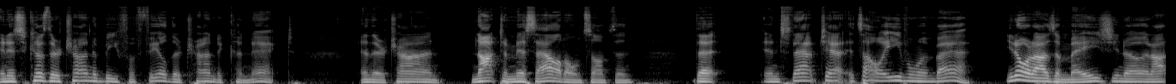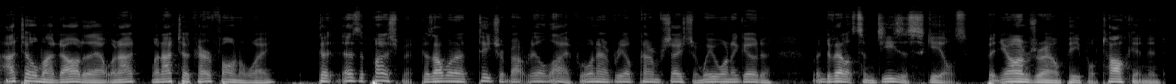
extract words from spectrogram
And it's because they're trying to be fulfilled, they're trying to connect, and they're trying not to miss out on something that in Snapchat, it's all evil and bad. You know what? I was amazed, you know, and I, I told my daughter that when I when I took her phone away, as a punishment, because I want to teach her about real life. We want to have real conversation. We want to go to develop some Jesus skills, putting your arms around people, talking, and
